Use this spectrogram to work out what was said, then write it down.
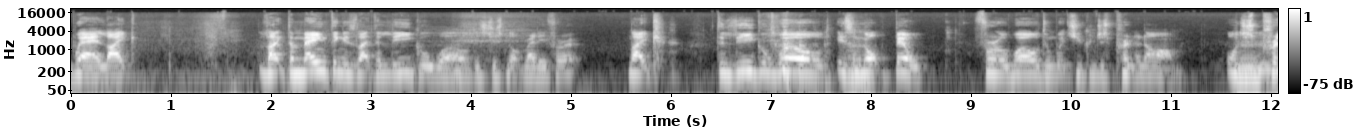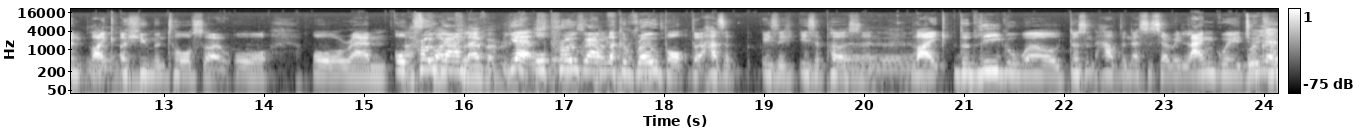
where like like the main thing is like the legal world is just not ready for it. Like the legal world is not built for a world in which you can just print an arm or just Mm. print like Yeah. a human torso or or um or That's program clever, really, yeah, or program like a robot that has a is a is a person. Like the legal world doesn't have the necessary language. Well, yeah,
